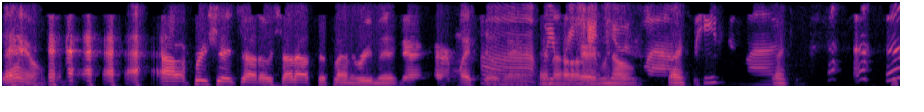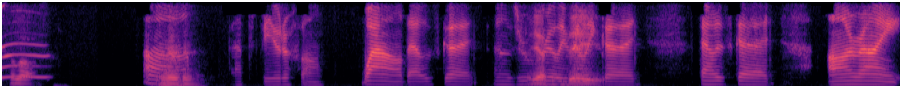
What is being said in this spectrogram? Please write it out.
Damn. I appreciate y'all though. Shout out to Planet Remix. Very, very much so, Aw, man. we And, uh, appreciate you you know, well. thank you. Peace and love. Thank you. Peace and love. Aw, that's beautiful. Wow, that was good. That was really, really indeed. good. That was good. All right.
